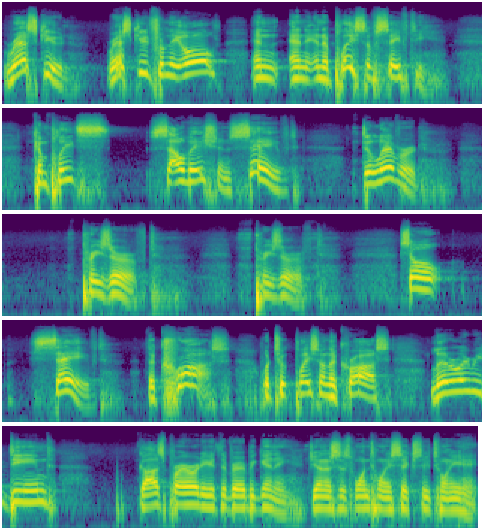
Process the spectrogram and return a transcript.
Rescued, rescued from the old and, and in a place of safety. Complete salvation, saved, delivered, preserved. Preserved. So, saved, the cross, what took place on the cross, literally redeemed God's priority at the very beginning. Genesis 1 26 through 28.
